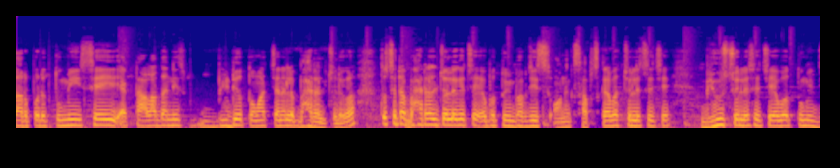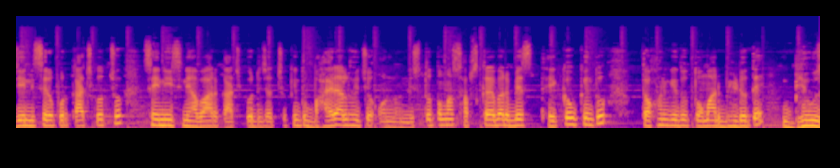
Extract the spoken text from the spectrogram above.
তারপরে তুমি সেই একটা আলাদা নিস ভিডিও তোমার চ্যানেলে ভাইরাল চলে গেলো। তো সেটা ভাইরাল চলে গেছে, এবার তুমি ভাবছিস অনেক সাবস্ক্রাইবার চলে এসেছে ভিউজ চলে এসেছে, এবার তুমি যে নিসের উপর কাজ করছ, সেই নিস নিয়ে আবার কাজ করে যাচ্ছ, কিন্তু ভাইরাল হয়েছে অন্য নিস তো তোমার সাবস্ক্রাইবার বেস থেকেও কিন্তু তখন কিন্তু তোমার ভিডিওতে ভিউজ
